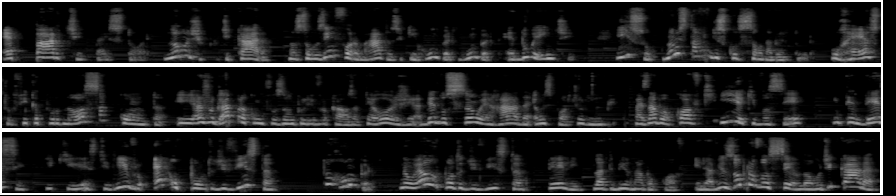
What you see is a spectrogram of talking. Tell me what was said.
É parte da história. Longe de cara, nós somos informados de que Humbert Humbert é doente. Isso não está em discussão na abertura. O resto fica por nossa conta. E a julgar pela confusão que o livro causa até hoje, a dedução errada é um esporte olímpico. Mas Nabokov queria que você entendesse de que este livro é o ponto de vista do Humbert. Não é o ponto de vista dele, Vladimir Nabokov. Ele avisou para você logo de cara.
